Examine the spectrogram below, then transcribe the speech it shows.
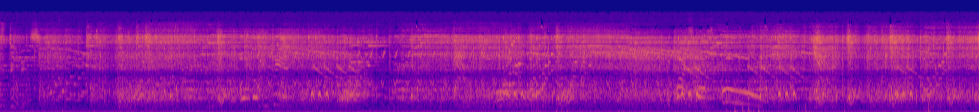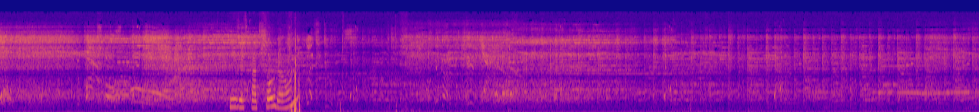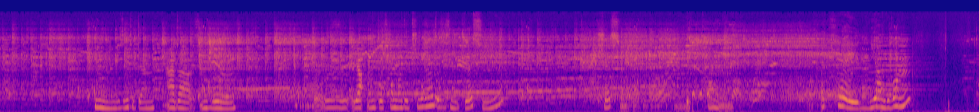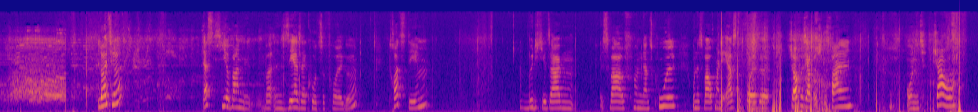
Okay, ist jetzt gerade Showdown. Hm, wo sind die denn? Ah, da ist ein Wohl. Ja, und jetzt kommt noch der Team. Das ist eine Jessie. Jessie. Bekommen. Okay, wir haben gewonnen. Leute, das hier war eine, war eine sehr, sehr kurze Folge. Trotzdem würde ich ihr sagen, es war schon ganz cool und es war auch meine erste Folge. Ich hoffe, sie hat euch gefallen und ciao.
